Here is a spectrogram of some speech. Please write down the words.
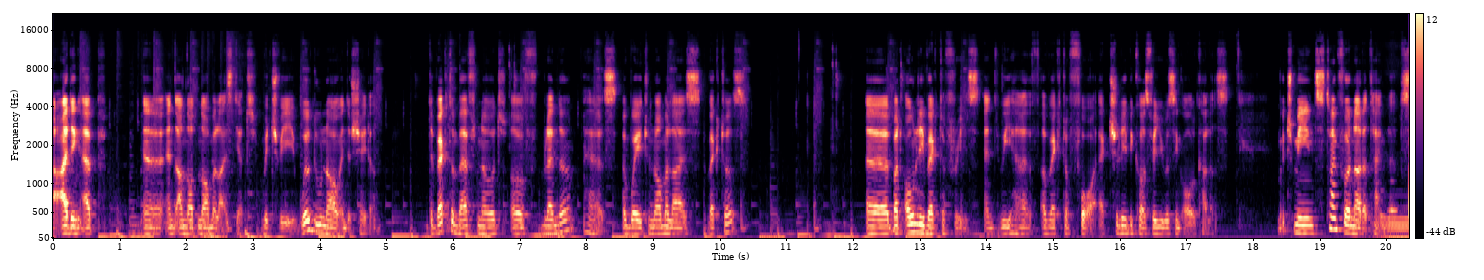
are adding up uh, and are not normalized yet, which we will do now in the shader. The vector math node of Blender has a way to normalize vectors, uh, but only vector 3s, and we have a vector 4 actually because we're using all colors. Which means time for another time lapse.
